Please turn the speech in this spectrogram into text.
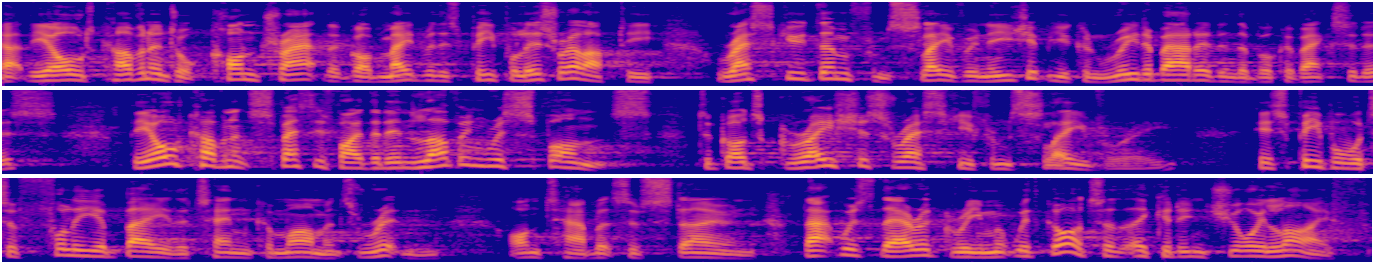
At the old covenant or contract that God made with his people Israel after he rescued them from slavery in Egypt, you can read about it in the book of Exodus. The old covenant specified that in loving response to God's gracious rescue from slavery, his people were to fully obey the Ten Commandments written on tablets of stone. That was their agreement with God so that they could enjoy life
